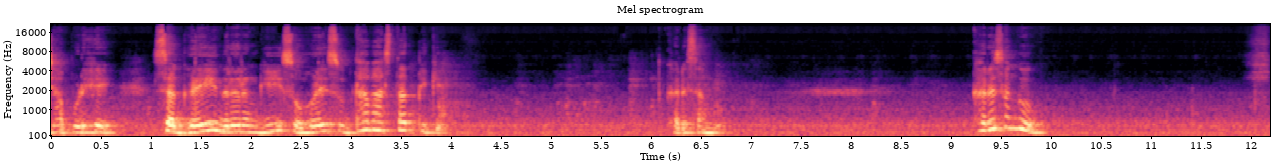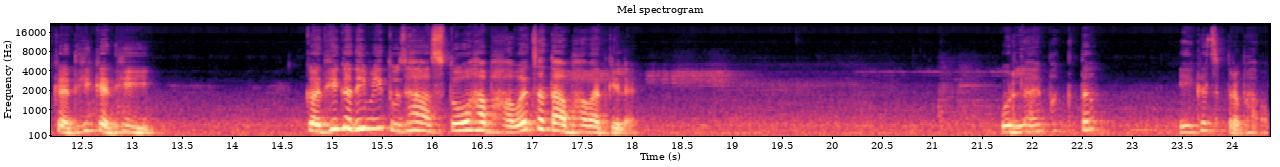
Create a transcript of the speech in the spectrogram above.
ज्यापुढे सगळे इंद्ररंगी सोहळे सुद्धा भासतात फिके. खरं सांगू? खरं सांगू? कधी कधी कधी कधी मी तुझा असतो हा भावच आता अभावात गेलाय. उरलाय फक्त एकच प्रभाव.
